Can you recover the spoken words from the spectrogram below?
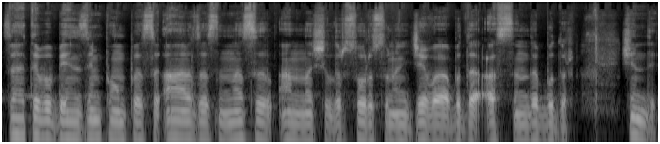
Zaten bu benzin pompası arızası nasıl anlaşılır sorusunun cevabı da aslında budur. Şimdi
